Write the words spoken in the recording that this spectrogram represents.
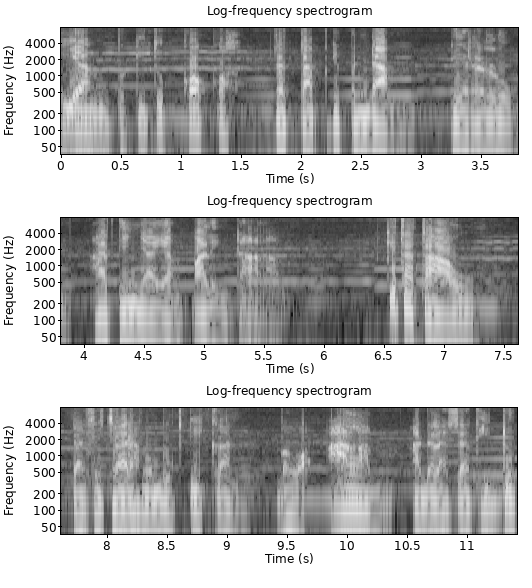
yang begitu kokoh tetap dipendam, direlung hatinya yang paling dalam. Kita tahu dan sejarah membuktikan bahwa alam adalah zat hidup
